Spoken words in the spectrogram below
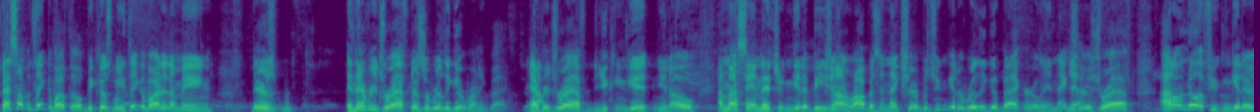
That's something to think about though, because when you think about it, I mean, there's in every draft there's a really good running back. Every draft you can get, you know, I'm not saying that you can get a Bijan Robinson next year, but you can get a really good back early in next Yeah. year's draft. I don't know if you can get a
